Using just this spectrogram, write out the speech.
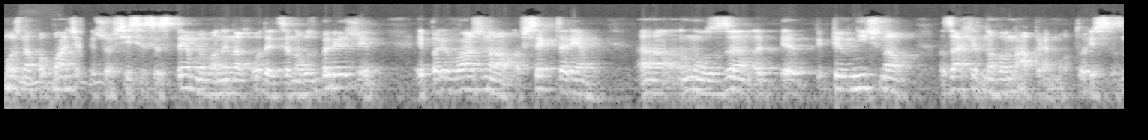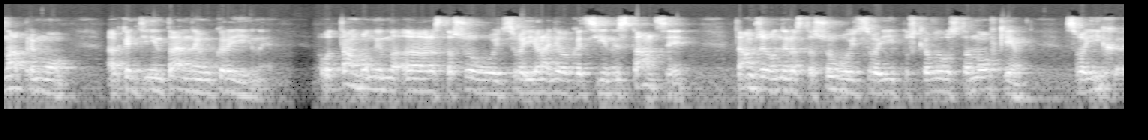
можна побачити, що всі ці системи вони знаходяться на узбережжі і переважно в секторі е, ну, з е, північно-західного напряму, тобто з напряму е, континентальної України. От там вони розташовують свої радіолокаційні станції, там же вони розташовують свої пускові установки своїх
